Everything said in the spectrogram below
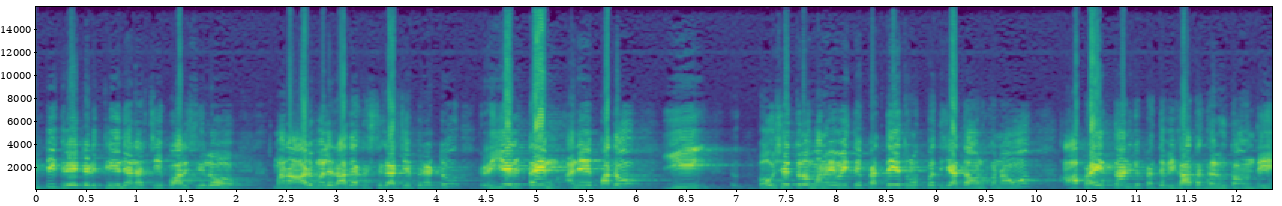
ఇంటిగ్రేటెడ్ క్లీన్ ఎనర్జీ పాలసీలో మన ఆరుమల్లి రాధాకృష్ణ గారు చెప్పినట్టు రియల్ టైం అనే పదం ఈ భవిష్యత్తులో మనం ఏమైతే పెద్ద ఎత్తున ఉత్పత్తి చేద్దాం అనుకున్నామో ఆ ప్రయత్నానికి పెద్ద విఘాతం కలుగుతూ ఉంది.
